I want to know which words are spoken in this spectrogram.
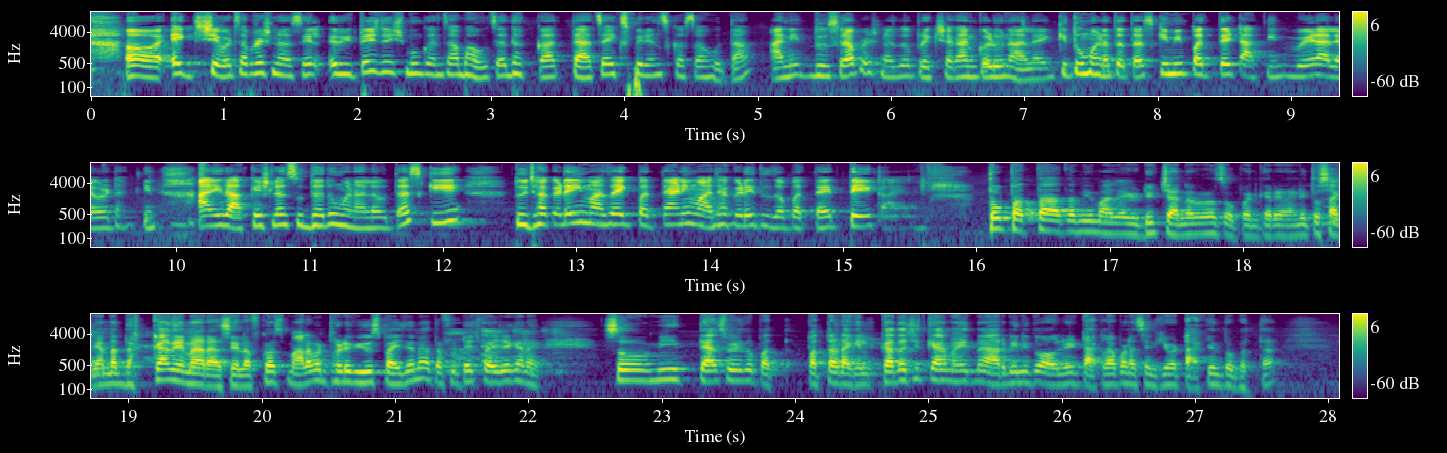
एक शेवटचा प्रश्न असेल रितेश देशमुखांचा भाऊचा धक्का त्याचा एक्सपिरियन्स कसा होता? आणि दुसरा प्रश्न जो प्रेक्षकांकडून आला आहे की तू म्हणत होतास की मी पत्ते टाकीन वेळ आल्यावर टाकीन. आणि राकेशला सुद्धा तू म्हणाला होतास की तुझ्याकडेही माझा एक पत्ता आहे आणि माझ्याकडे तुझा पत्ता आहे ते काय तो पत्ता आता मी माझ्या यूट्यूब चॅनलवरच ओपन करेन आणि तो सगळ्यांना धक्का देणार असेल. ऑफकोर्स मला पण थोडे व्ह्यूज पाहिजे ना आता फुटेज पाहिजे का नाही? सो मी त्याच वेळी तो पत्ता पत्ता टाकेल. कदाचित काय माहीत नाही आर्मीने तो ऑलरेडी टाकला पण असेल किंवा टाकेल तो पत्ता.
